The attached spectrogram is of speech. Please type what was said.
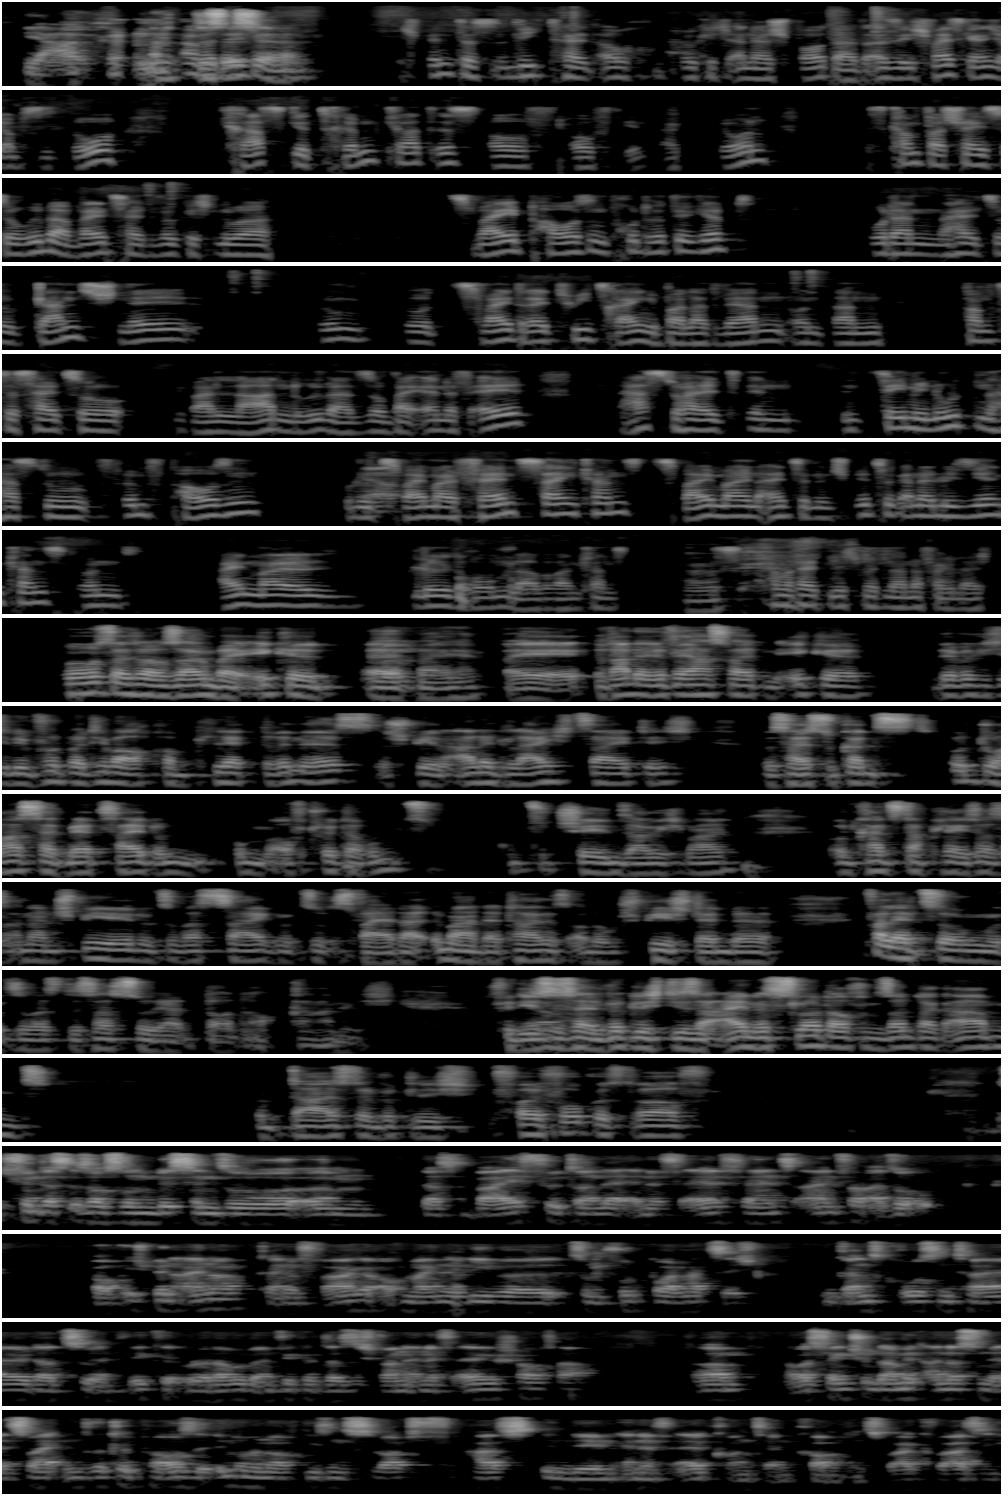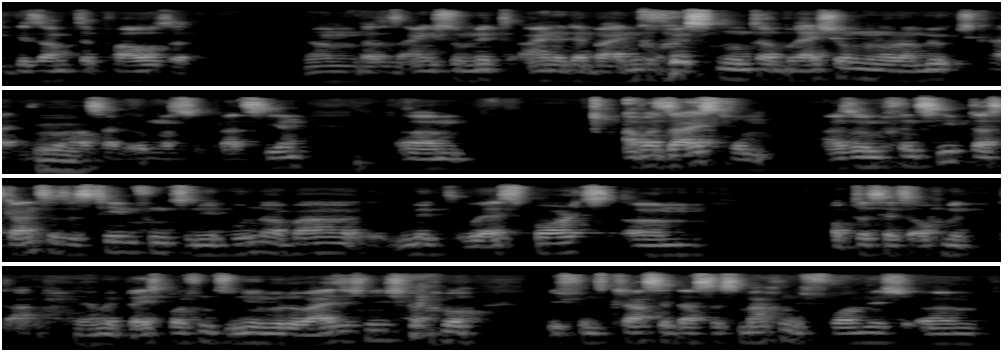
Ja, Aber das das- ist ja. Ich finde, das liegt halt auch wirklich an der Sportart. Also ich weiß gar nicht, ob es so krass getrimmt gerade ist auf, auf die Interaktion. Es kommt wahrscheinlich so rüber, weil es halt wirklich nur zwei Pausen pro Drittel gibt, wo dann halt so ganz schnell so zwei, drei Tweets reingeballert werden und dann kommt es halt so überladen rüber. So bei NFL, da hast du halt in, in zehn Minuten hast du fünf Pausen, wo du Ja. zweimal Fans zeigen kannst, zweimal einen einzelnen Spielzug analysieren kannst und einmal blöd rumlabern kannst. Das kann man halt nicht miteinander vergleichen. Man muss halt auch sagen, bei Icke, äh, bei, bei Rad LFR hast du halt einen Icke, der wirklich in dem Football-Thema auch komplett drin ist. Es spielen alle gleichzeitig. Das heißt, du kannst, und du hast halt mehr Zeit, um, um auf Twitter rum, rumzuchillen, sage ich mal. Und kannst da Plays aus anderen Spielen und sowas zeigen und so. Das war ja da immer an der Tagesordnung, Spielstände, Verletzungen und sowas. Das hast du ja dort auch gar nicht. Für die Ja. ist es halt wirklich dieser eine Slot auf den Sonntagabend. Und da ist dann wirklich voll Fokus drauf. Ich finde, das ist auch so ein bisschen so ähm, das Beifüttern der NFL-Fans einfach. Also auch ich bin einer, keine Frage. Auch meine Liebe zum Football hat sich einen ganz großen Teil dazu entwickelt oder darüber entwickelt, dass ich ran NFL geschaut habe. Ähm, aber es fängt schon damit an, dass du in der zweiten Drittelpause immer noch diesen Slot hast, in dem NFL-Content kommt. Und zwar quasi die gesamte Pause. Ähm, das ist eigentlich so mit eine der beiden größten Unterbrechungen oder Möglichkeiten, wo du Ja. hast, halt irgendwas zu platzieren. Ähm, aber sei es drum. Also im Prinzip, das ganze System funktioniert wunderbar mit US-Sports. Ähm, ob das jetzt auch mit, ja, mit Baseball funktionieren würde, weiß ich nicht. Aber ich finde es klasse, dass sie es machen. Ich freue mich, ähm,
